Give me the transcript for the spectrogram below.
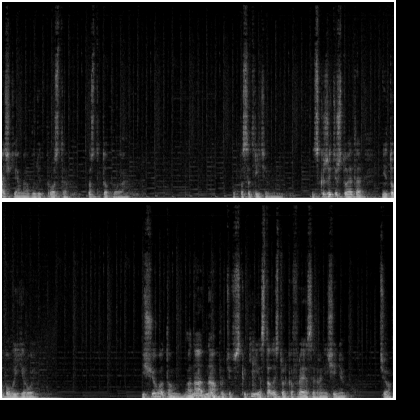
пачке она будет просто, просто топовая. Вот посмотрите. Скажите, что это не топовый герой. Еще там, она одна против скольки, осталась только Фрея с ограничением. Все.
